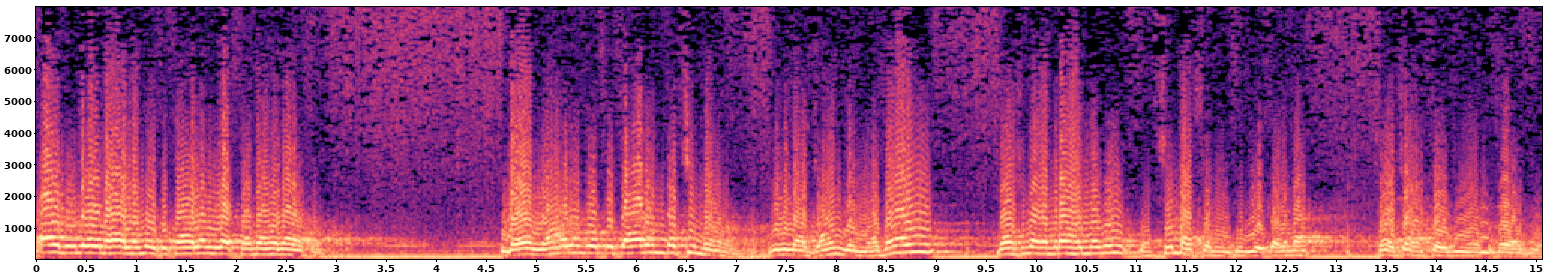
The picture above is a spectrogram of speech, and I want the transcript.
قالوا لو نعلم قتالا لاتبعناكم لو نعلم قتالا بچمانا إنما جنگ النزاعي ما شما أمراه النبي يتسمى سنين في كلمة. سوچا توجيه متوجه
